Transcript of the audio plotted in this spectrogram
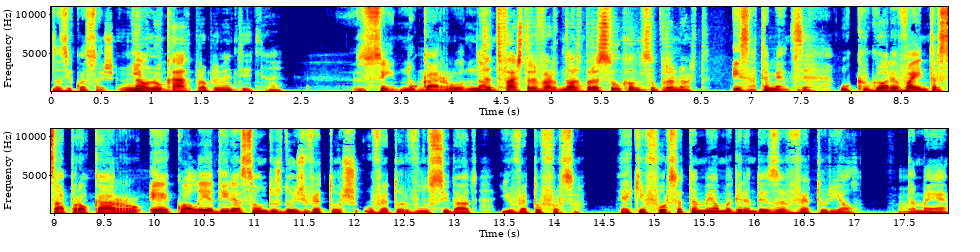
Nas equações. Não e... no carro propriamente dito, não é? Sim, no carro não. Tanto faz travar de norte não. para sul como de sul para norte. Exatamente. Sim. O que agora vai interessar para o carro é qual é a direção dos dois vetores, o vetor velocidade e o vetor força. É que a força também é uma grandeza vetorial. Hum. Também é.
